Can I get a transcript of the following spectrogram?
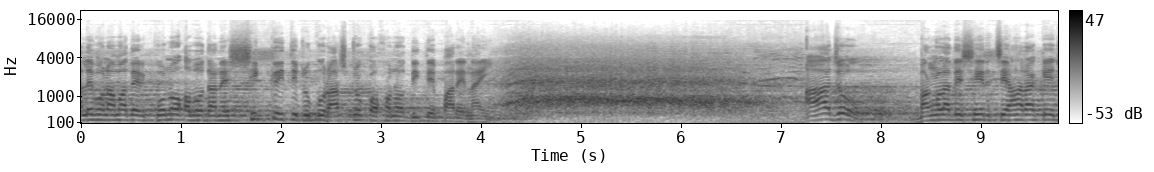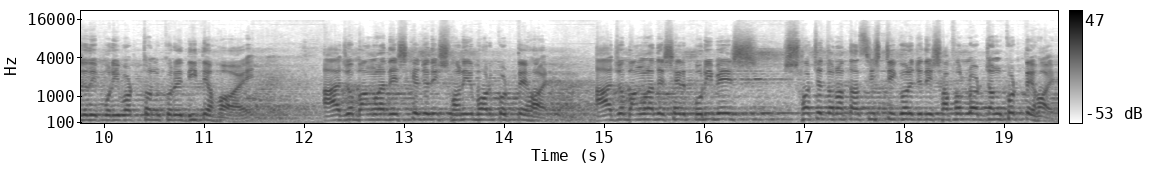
আলেমন আমাদের কোনো অবদানের স্বীকৃতিটুকু রাষ্ট্র কখনো দিতে পারে নাই। আজও বাংলাদেশের চেহারাকে যদি পরিবর্তন করে দিতে হয়, আজও বাংলাদেশকে যদি স্বনির্ভর করতে হয়, আজও বাংলাদেশের পরিবেশ সচেতনতা সৃষ্টি করে যদি সাফল্য অর্জন করতে হয়,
